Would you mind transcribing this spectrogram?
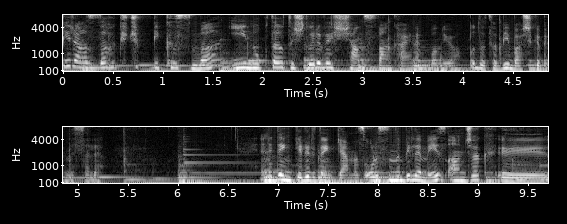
biraz daha küçük bir kısmı iyi nokta atışları ve şanstan kaynaklanıyor. Bu da tabii başka bir mesele. Yani denk gelir denk gelmez. Orasını bilemeyiz. Ancak e,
